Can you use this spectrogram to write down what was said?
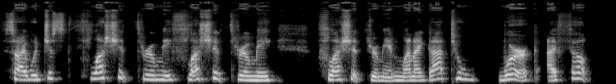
So I would just flush it through me, flush it through me, flush it through me. And when I got to work, I felt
